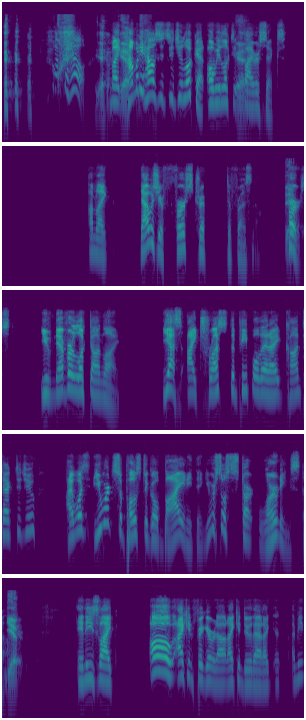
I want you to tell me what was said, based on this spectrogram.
what the hell? yeah, I'm like, yeah. how many houses did you look at? Oh, we looked at Yeah. five or six. I'm like, that was your first trip to Fresno. Yeah. First. You've never looked online. Yes, I trust the people that I contacted you. I was you weren't supposed to go buy anything. You were supposed to start learning stuff. Yep. And he's like, "Oh, I can figure it out. I can do that." I I mean,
